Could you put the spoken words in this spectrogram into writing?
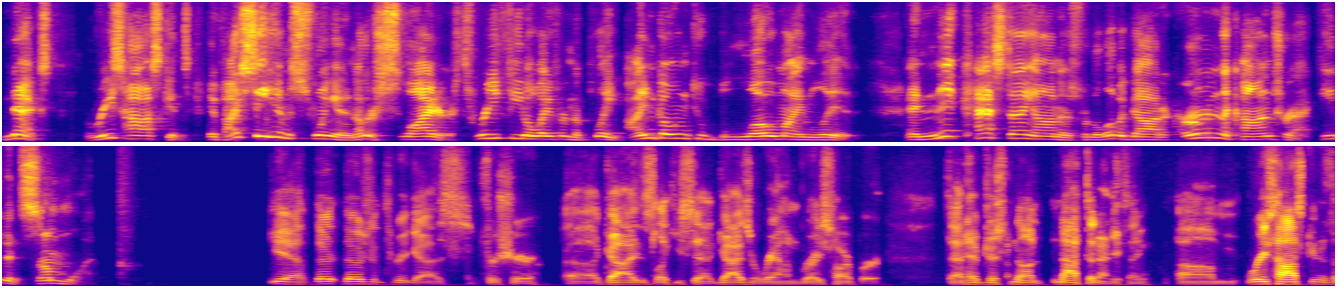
Next, Rhys Hoskins. If I see him swinging another slider three feet away from the plate, I'm going to blow my lid. And Nick Castellanos, for the love of God, earn the contract even somewhat. Yeah, those are three guys for sure. Uh, guys, like you said, guys around Bryce Harper that have just not not done anything. Um, Rhys Hoskins,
